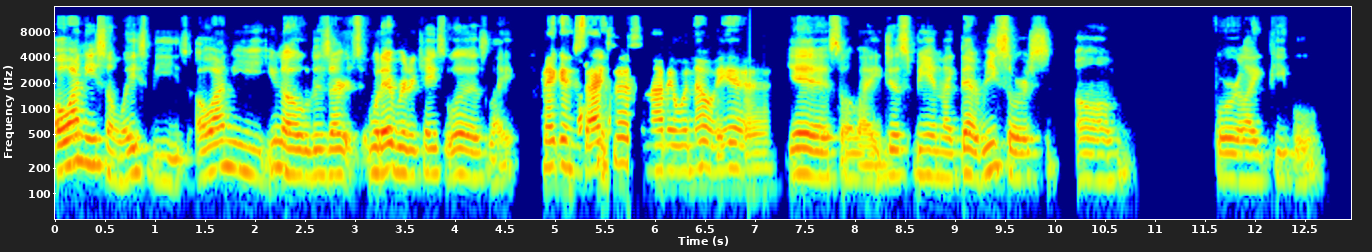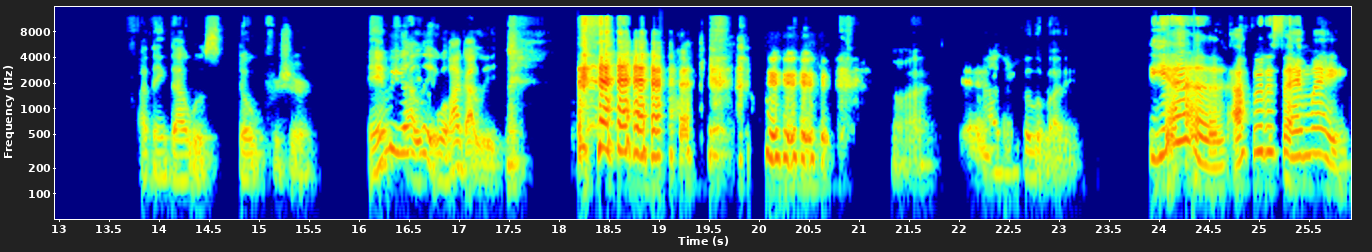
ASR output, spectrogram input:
Oh, I need some waist beads. Oh, I need, you know, desserts, whatever the case was. Like making just access and now they would know, yeah. Yeah. So like just being like that resource um for like people I think that was dope for sure. And we got lit. Well, I got lit. uh, how do you feel about it? Yeah, I feel the same way.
